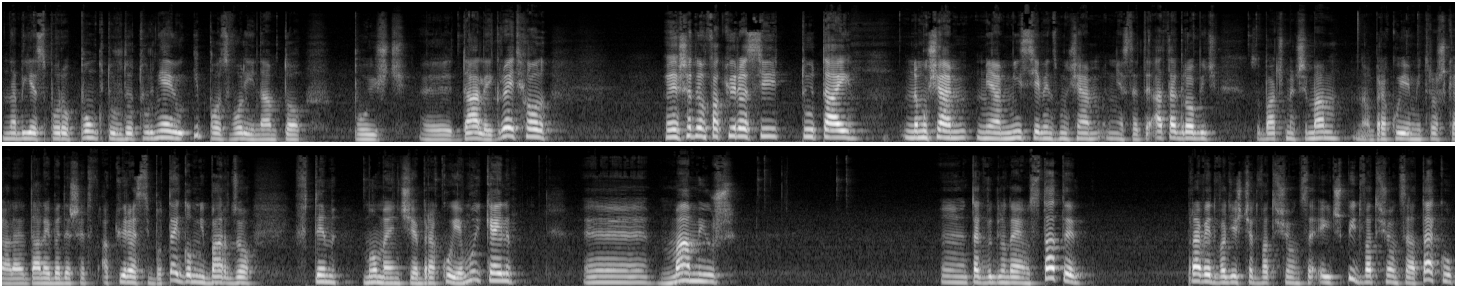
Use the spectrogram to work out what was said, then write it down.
nabiję sporo punktów do turnieju i pozwoli nam to pójść e, dalej. Great Hall E, Szedłem w accuracy, tutaj no musiałem, miałem misję, więc musiałem niestety atak robić. Zobaczmy czy mam, no brakuje mi troszkę, ale dalej będę szedł w accuracy, bo tego mi bardzo w tym momencie brakuje. Mój Kale, e, mam już, e, tak wyglądają staty, prawie 22 tysiące HP, 2000 ataku,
